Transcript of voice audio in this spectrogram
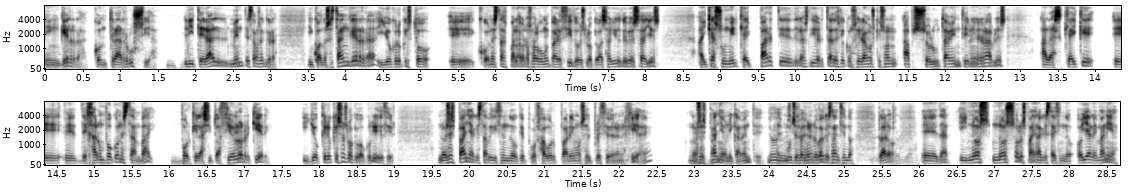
en guerra contra Rusia. Literalmente estamos en guerra. Y cuando se está en guerra, y yo creo que esto, eh, con estas palabras o algo muy parecido, es lo que va a salir de Versalles, hay que asumir que hay parte de las libertades que consideramos que son absolutamente inalienables a las que hay que eh, eh, dejar un poco en stand-by, porque la situación lo requiere. Y yo creo que eso es lo que va a ocurrir. Es decir, no es España que está diciendo que por favor paremos el precio de la energía, ¿eh? No es España únicamente. Hay muchos países en Europa que están diciendo, claro, eh, y no, no es solo España la que está diciendo, oye Alemania,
